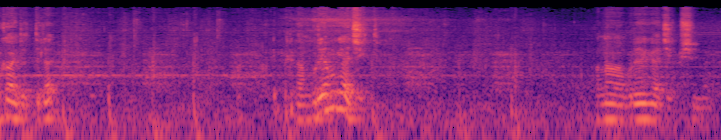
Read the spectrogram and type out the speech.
kaydettiler. Ben buraya mı gelecektim? Ana buraya gelecekmişim ben.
